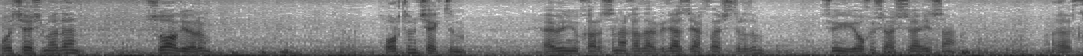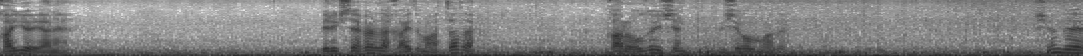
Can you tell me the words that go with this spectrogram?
O çeşmeden su alıyorum. Hortum çektim. Evin yukarısına kadar biraz yaklaştırdım. Çünkü yokuş aşağı insan e, kayıyor yani. Bir iki sefer de kaydım hatta da kar olduğu için bir şey olmadı. Şimdi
